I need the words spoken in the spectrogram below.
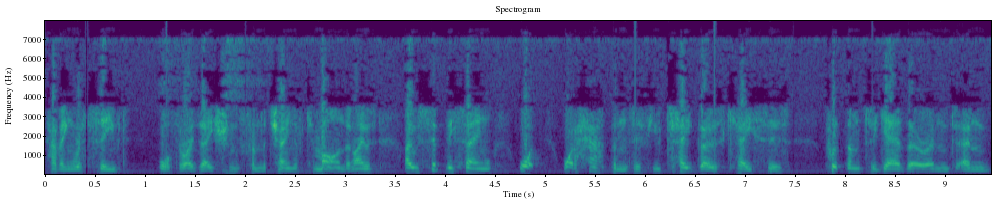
having received authorization from the chain of command. And I was, I was simply saying, what, what happens if you take those cases, put them together, and, and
